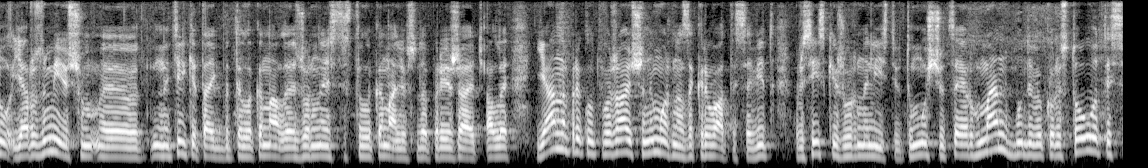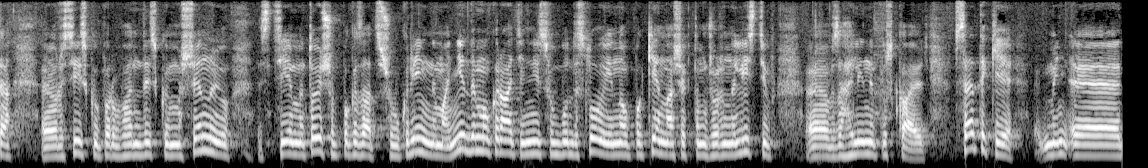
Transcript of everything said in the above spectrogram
Ну я розумію, що е, не тільки так, якби телеканали, журналісти з телеканалів сюди приїжджають, але я, наприклад, вважаю, що не можна закриватися від російських журналістів, тому що цей аргумент буде використовуватися е, російською пропагандистською машиною з цією метою, щоб показати, що в Україні немає ні демократії, ні свободи слова, і навпаки, наших там журналістів е, взагалі не пускають. Все-таки е,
